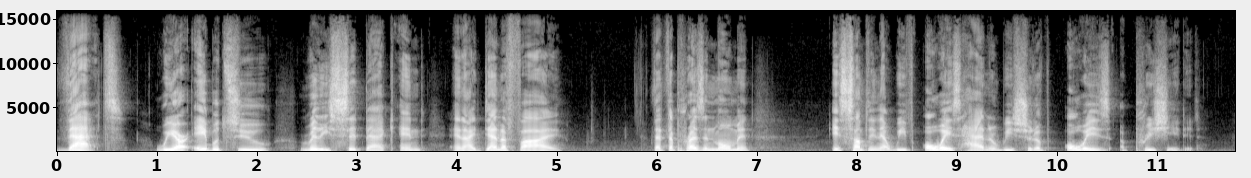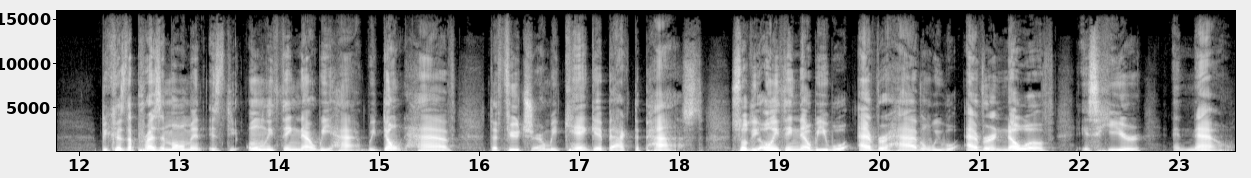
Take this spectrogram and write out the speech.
that, we are able to really sit back and and identify that the present moment is something that we've always had and we should have always appreciated. Because the present moment is the only thing that we have. We don't have the future and we can't get back the past. So the only thing that we will ever have and we will ever know of is here and now.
